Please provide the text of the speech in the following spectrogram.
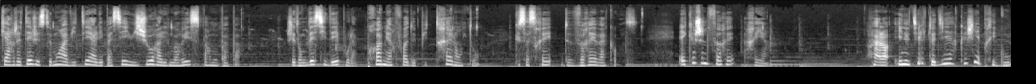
car j'étais justement invitée à aller passer 8 jours à l'île Maurice par mon papa. J'ai donc décidé pour la première fois depuis très longtemps que ça serait de vraies vacances et que je ne ferais rien. Alors, inutile de te dire que j'y ai pris goût.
